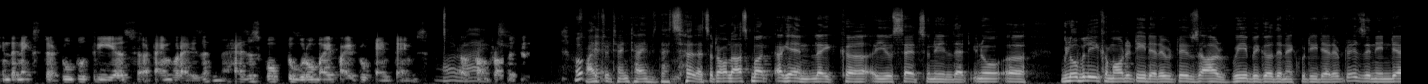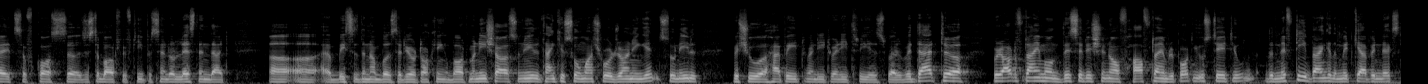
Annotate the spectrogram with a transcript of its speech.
in the next two to three years time horizon has a scope to grow by five to ten times right. from, from the Okay. Five to ten times. That's a, that's a tall ask. But again, like uh, you said, Sunil, that you know. Globally, commodity derivatives are way bigger than equity derivatives. In India, it's of course uh, just about 50% or less than that, uh, uh, basis the numbers that you're talking about. Manisha, Sunil, thank you so much for joining in. Sunil, wish you a happy 2023 as well. With that, uh, we're out of time on this edition of Halftime Report. You stay tuned. The Nifty Bank and the Midcap Index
